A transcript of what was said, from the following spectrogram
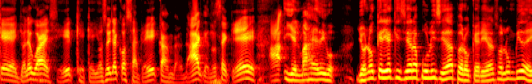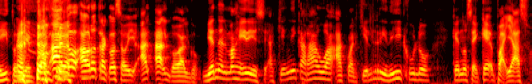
que yo le voy a decir que, que yo soy de Costa Rica, en verdad, que no sé qué. Ah, y el maje dijo, yo no quería que hiciera publicidad, pero quería solo un videíto. Y entonces... ah, no, ahora otra cosa, oye, al- algo, algo. Viene el maje y dice, aquí en Nicaragua, a cualquier ridículo, que no sé qué, payaso.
